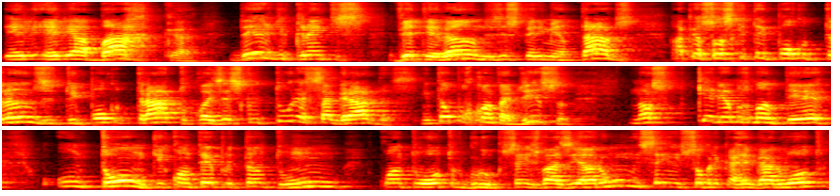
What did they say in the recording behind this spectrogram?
ele, ele abarca desde crentes veteranos, experimentados, a pessoas que têm pouco trânsito e pouco trato com as escrituras sagradas. Então, por conta disso, nós queremos manter um tom que contemple tanto um quanto outro grupo, sem esvaziar um e sem sobrecarregar o outro,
